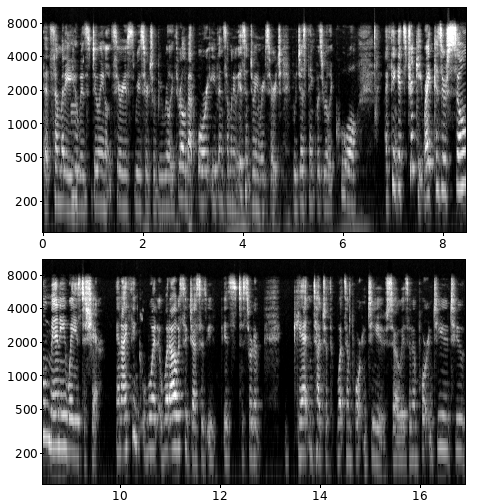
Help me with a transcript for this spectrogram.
That somebody who Mhm. is doing serious research would be really thrilled about, or even someone who isn't doing research would just think was really cool. I think it's tricky, right? Because there's so many ways to share. And I think what what I would suggest is is to sort of get in touch with what's important to you. So is it important to you to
